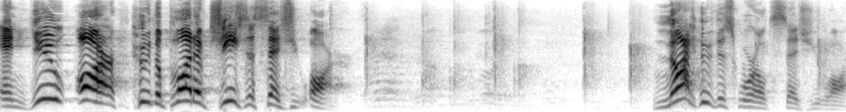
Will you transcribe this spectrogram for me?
and you are who the blood of Jesus says you are. Not who this world says you are.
